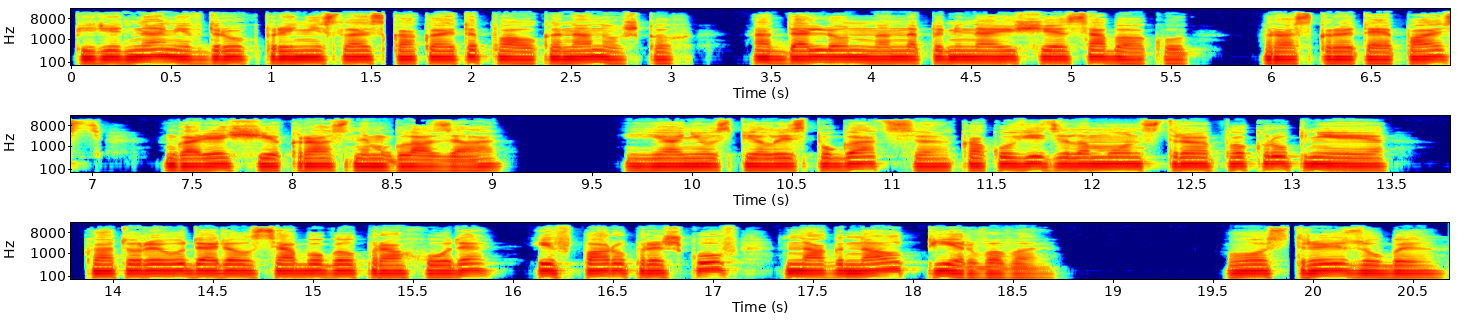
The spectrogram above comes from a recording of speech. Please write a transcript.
Перед нами вдруг принеслась какая-то палка на ножках, отдаленно напоминающая собаку, раскрытая пасть, горящие красным глаза. Я не успела испугаться, как увидела монстра покрупнее, который ударился об угол прохода и в пару прыжков нагнал первого. Острые зубы,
